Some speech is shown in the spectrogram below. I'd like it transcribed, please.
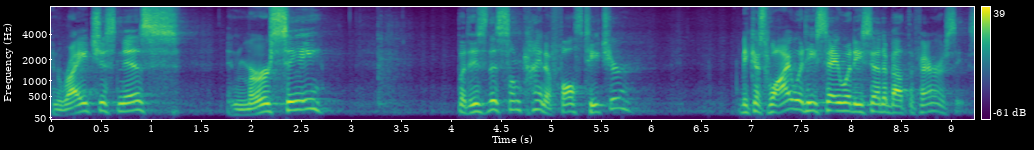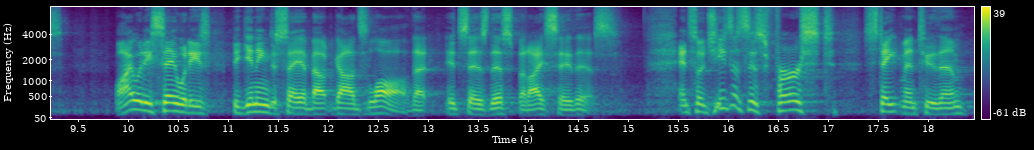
and righteousness and mercy. But is this some kind of false teacher? Because why would he say what he said about the Pharisees? Why would he say what he's beginning to say about God's law, that it says this, but I say this? And so Jesus' first statement to them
